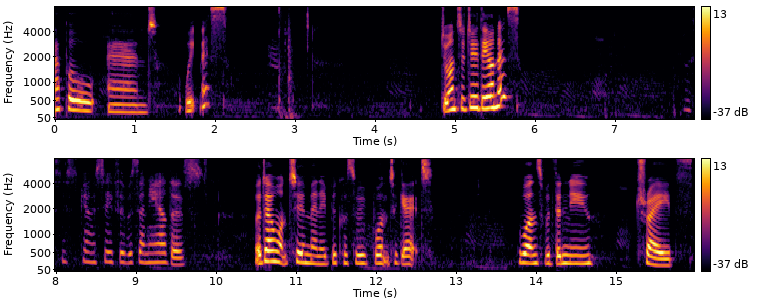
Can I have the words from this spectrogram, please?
apple and weakness. Do you want to do the honours? I was just going to see if there was any others. We don't want too many because we want to get the ones with the new trades.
